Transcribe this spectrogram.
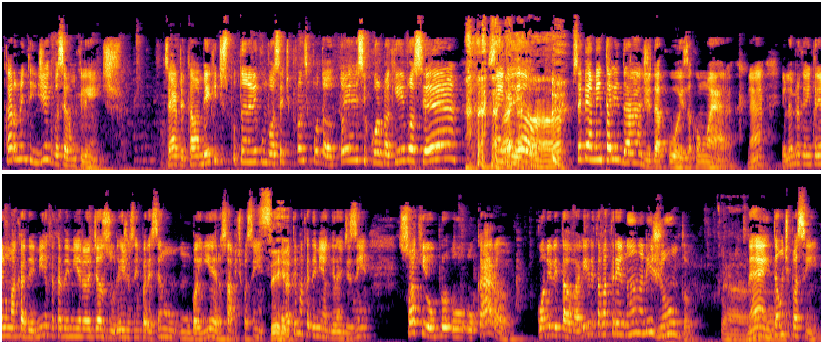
o cara não entendia que você era um cliente. Certo? Ele tava meio que disputando ali com você, tipo, falando assim, pô, eu tô nesse corpo aqui e você. Você entendeu? Você vê a mentalidade da coisa, como era, né? Eu lembro que eu entrei numa academia, que a academia era de azulejo, assim, parecendo um, um banheiro, sabe? Tipo assim, Sim. ela tem uma academia grandezinha. Só que o, o, o cara, quando ele tava ali, ele tava treinando ali junto, Ah, né? Então, tipo assim,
